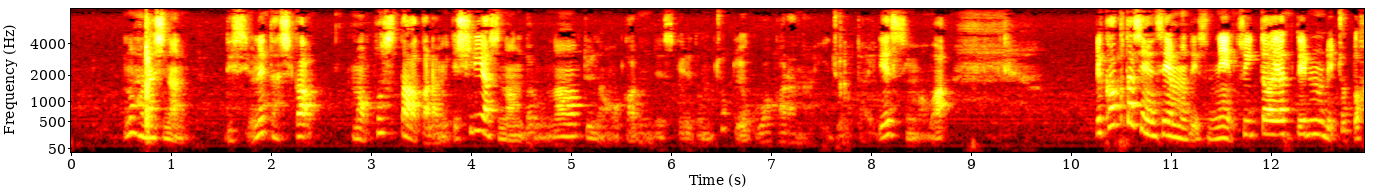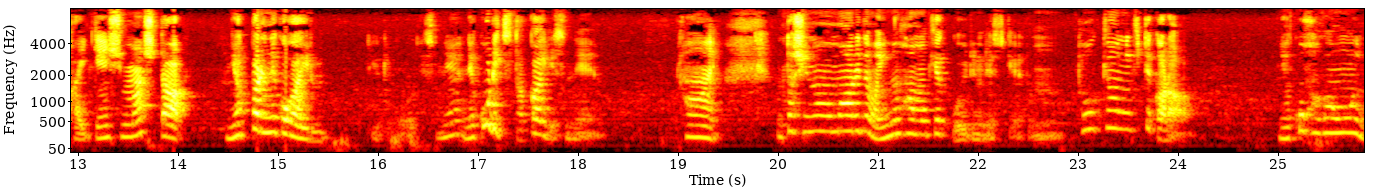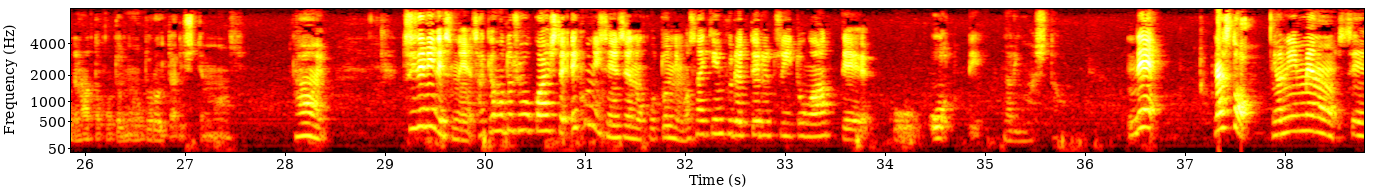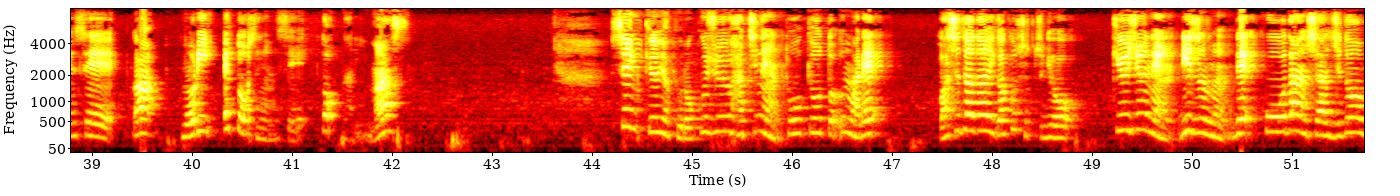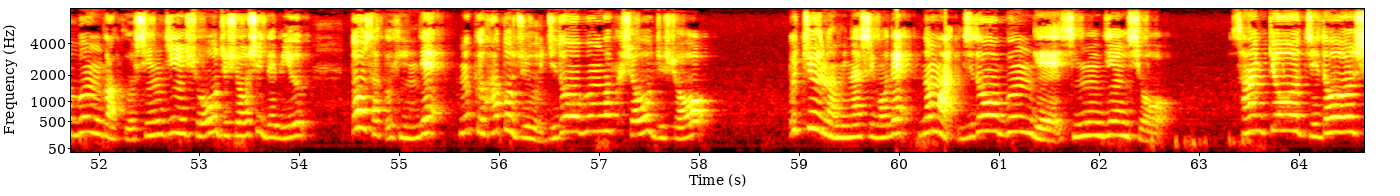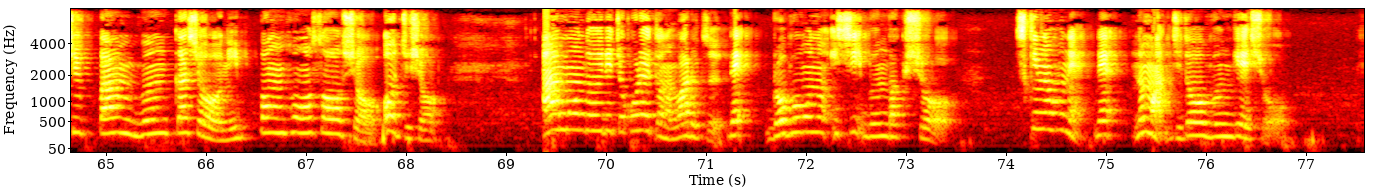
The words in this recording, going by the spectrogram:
の話なんですよね、確か。まあ、ポスターから見てシリアスなんだろうなというのはわかるんですけれども、ちょっとよくわからない状態です、今は。で、角田先生もですね、ツイッターやってるのでちょっと拝見しました。やっぱり猫がいるっていうところですね。猫率高いですね。はい。私の周りでは犬派も結構いるんですけれども、東京に来てから猫派が多いんだなってことに驚いたりしてます。はい。ついでにですね、先ほど紹介したエクニ先生のことにも最近触れてるツイートがあって、こう、おってなりました。で、ラスト、4人目の先生が森江戸先生となります。1968年東京と生まれ、早稲田大学卒業。90年リズムで講談社児童文学新人賞を受賞しデビュー。同作品で、無垢ハトジュ児童文学賞を受賞。宇宙のみなしごで、野間児童文芸新人賞、三京児童出版文化賞日本放送賞を受賞。アーモンド入りチョコレートのワルツで、ロボの石文学賞。月の船で、野間児童文芸賞。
